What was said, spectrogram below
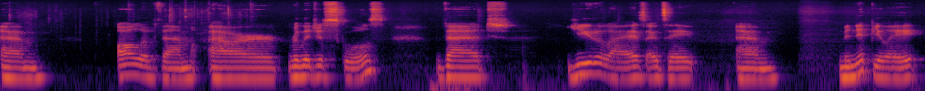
um, all of them are religious schools that utilize, I would say, um, manipulate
